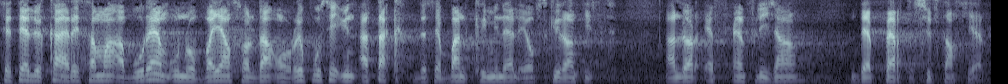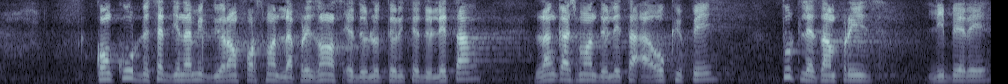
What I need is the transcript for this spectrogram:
C'était le cas récemment à Bourem où nos vaillants soldats ont repoussé une attaque de ces bandes criminelles et obscurantistes en leur infligeant des pertes substantielles. Concours de cette dynamique du renforcement de la présence et de l'autorité de l'État, l'engagement de l'État à occuper toutes les emprises libérées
